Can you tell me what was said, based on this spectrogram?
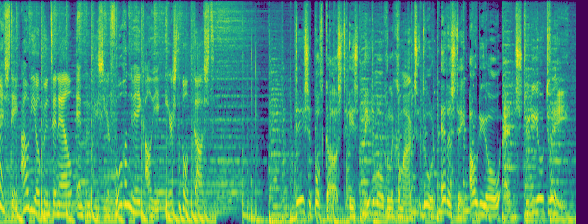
rstaudio.nl en publiceer volgende week al je eerste podcast. Deze podcast is mede mogelijk gemaakt door RST Audio en Studio 2.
